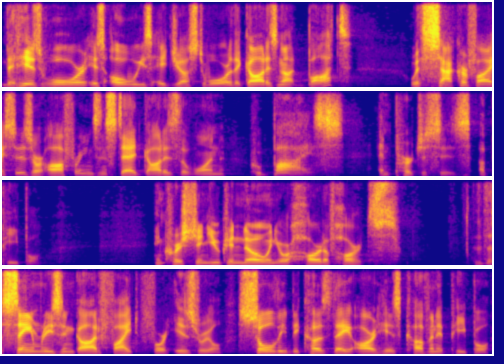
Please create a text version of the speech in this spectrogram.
that his war is always a just war, that God is not bought with sacrifices or offerings. Instead, God is the one who buys and purchases a people. And, Christian, you can know in your heart of hearts that the same reason God fight for Israel, solely because they are his covenant people,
